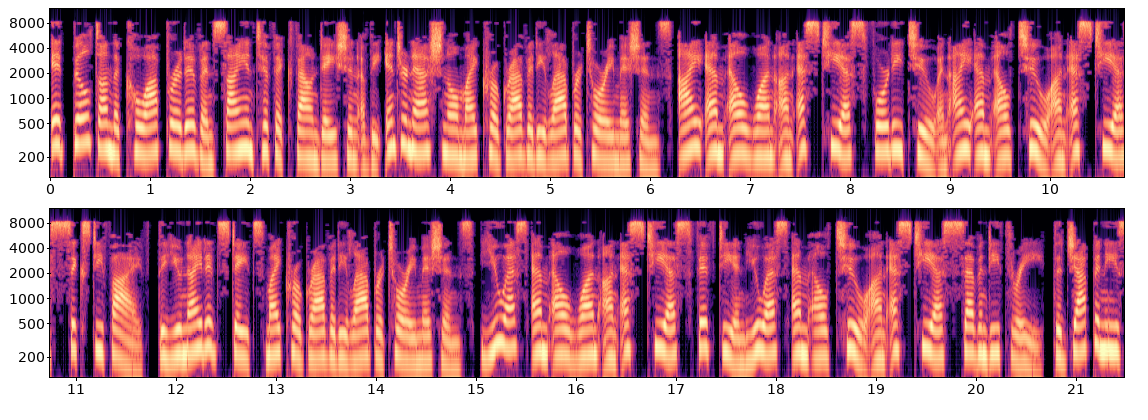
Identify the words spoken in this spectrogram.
It built on the cooperative and scientific foundation of the International Microgravity Laboratory missions IML-1 on STS-42 and IML-2 on STS-65, the United States Microgravity Laboratory missions USML-1 on STS-50 and USML-2 on STS-73, the Japanese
